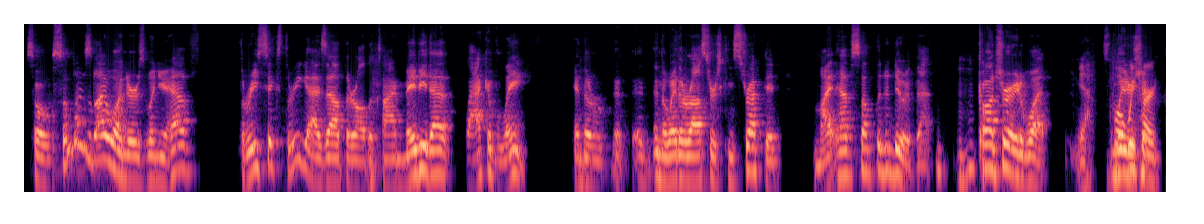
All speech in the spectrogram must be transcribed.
So sometimes what I wonder is when you have three six three guys out there all the time. Maybe that lack of length in the in the way the roster is constructed might have something to do with that. Mm-hmm. Contrary to what? Yeah, what we've heard.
